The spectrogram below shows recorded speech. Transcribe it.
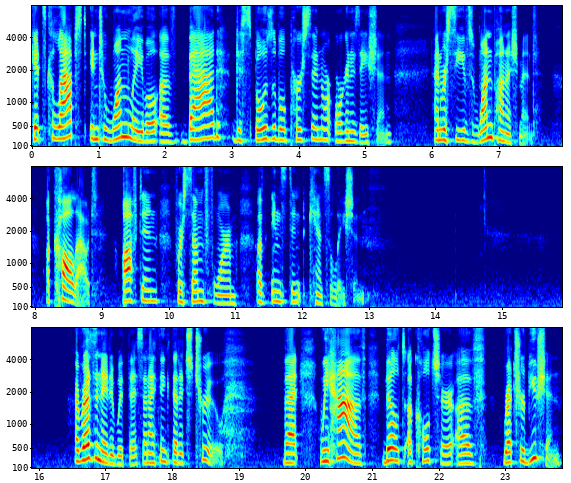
gets collapsed into one label of bad, disposable person or organization and receives one punishment a call out, often for some form of instant cancellation. I resonated with this, and I think that it's true that we have built a culture of retribution,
